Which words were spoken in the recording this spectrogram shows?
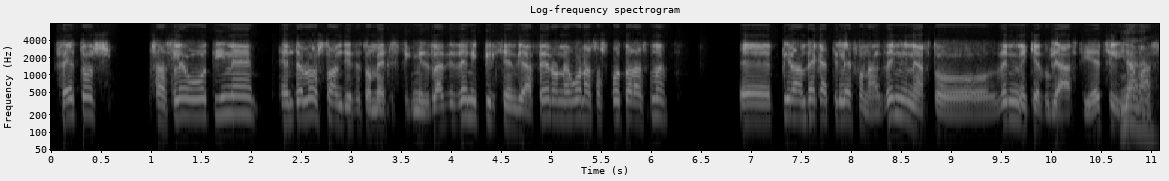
φέτος σας λέω ότι είναι εντελώς το αντίθετο μέχρι στιγμής. Δηλαδή δεν υπήρχε ενδιαφέρον. Εγώ να σας πω τώρα ας πούμε ε, πήραν 10 τηλέφωνα. Δεν είναι αυτό, δεν είναι και δουλειά αυτή έτσι για ναι, μας,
